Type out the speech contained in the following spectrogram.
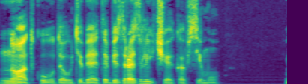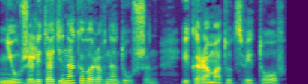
Но откуда у тебя это безразличие ко всему? Неужели ты одинаково равнодушен и к аромату цветов,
